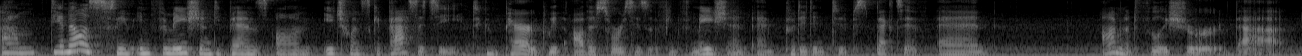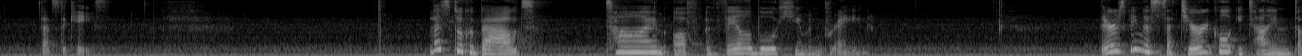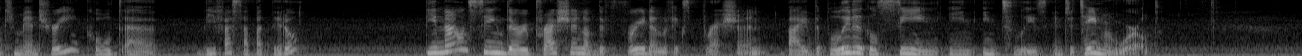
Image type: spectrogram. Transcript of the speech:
Um, the analysis of information depends on each one's capacity to compare it with other sources of information and put it into perspective. And I'm not fully sure that that's the case. Let's talk about time of available human brain. There's been a satirical Italian documentary called uh, Viva Zapatero, denouncing the repression of the freedom of expression by the political scene in Italy's entertainment world.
